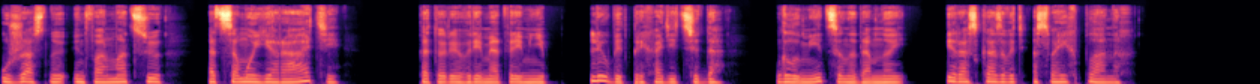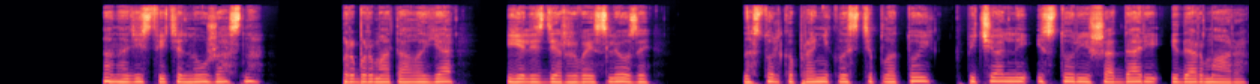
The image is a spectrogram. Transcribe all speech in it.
ужасную информацию от самой Яраати, которая время от времени любит приходить сюда, глумиться надо мной и рассказывать о своих планах. Она действительно ужасна, пробормотала я, еле сдерживая слезы, настолько прониклась теплотой к печальной истории Шадари и Дармара.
